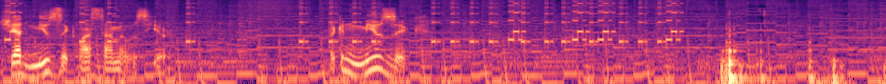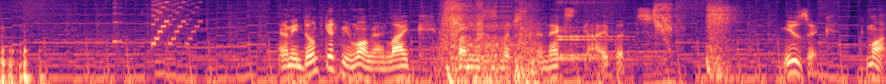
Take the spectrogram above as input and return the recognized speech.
She had music last time I was here. Freaking music! And I mean, don't get me wrong, I like bunnies as much as the next guy, but music. Come on.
